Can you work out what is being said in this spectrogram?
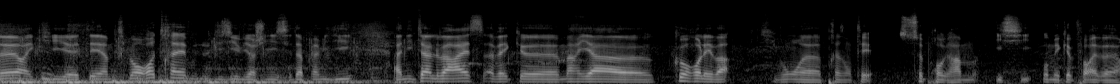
et qui était un petit peu en retrait, vous nous disiez Virginie cet après-midi. Anita Alvarez avec euh, Maria euh, Koroleva qui vont euh, présenter ce programme ici au Make Up Forever.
